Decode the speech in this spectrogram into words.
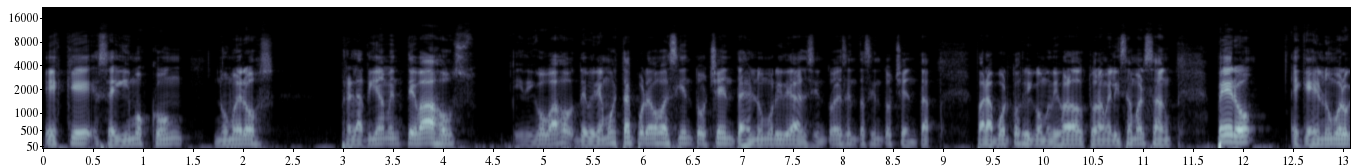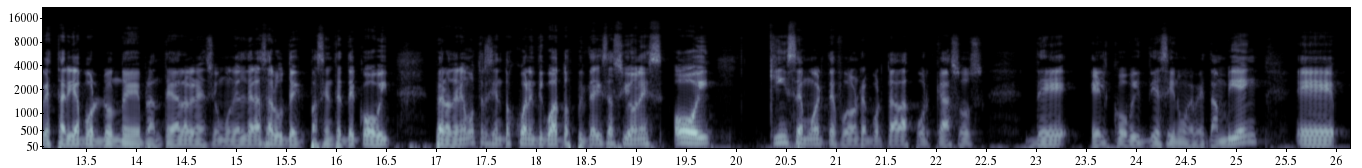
es que seguimos con números relativamente bajos y digo bajo, deberíamos estar por debajo de 180, es el número ideal, 160, 180 para Puerto Rico, me dijo la doctora Melissa Marzán, pero eh, que es el número que estaría por donde plantea la Organización Mundial de la Salud de pacientes de COVID, pero tenemos 344 hospitalizaciones. Hoy, 15 muertes fueron reportadas por casos de el COVID-19. También eh,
